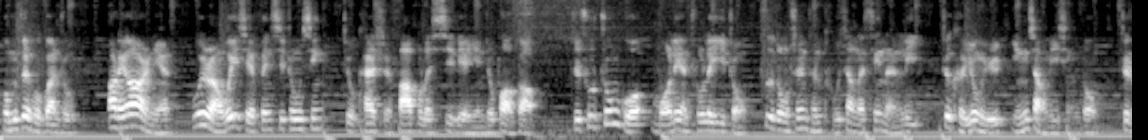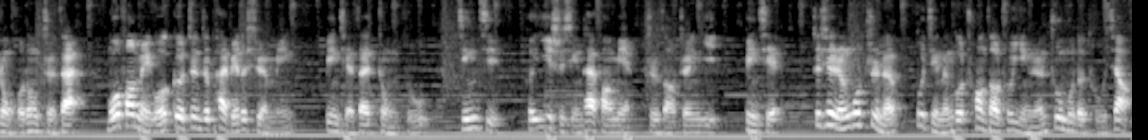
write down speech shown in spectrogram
我们最后关注，二零二二年，微软威胁分析中心就开始发布了系列研究报告，指出中国磨练出了一种自动生成图像的新能力，这可用于影响力行动。这种活动旨在模仿美国各政治派别的选民，并且在种族、经济和意识形态方面制造争议，并且这些人工智能不仅能够创造出引人注目的图像，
